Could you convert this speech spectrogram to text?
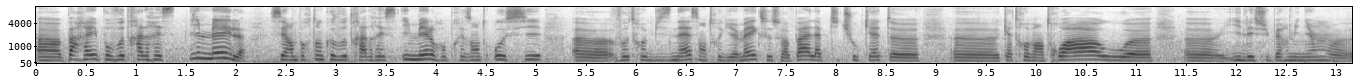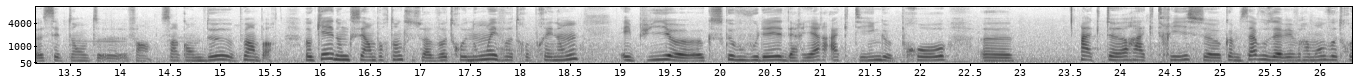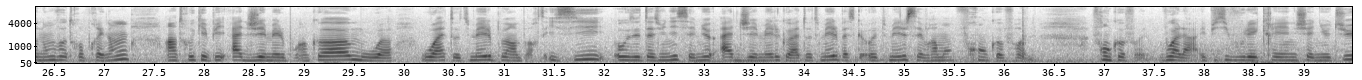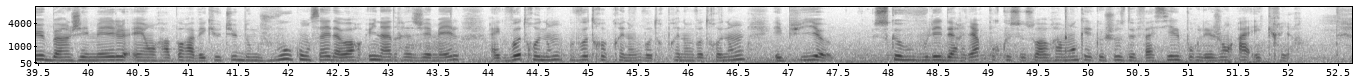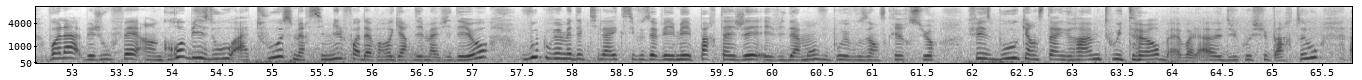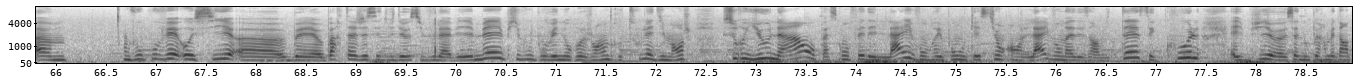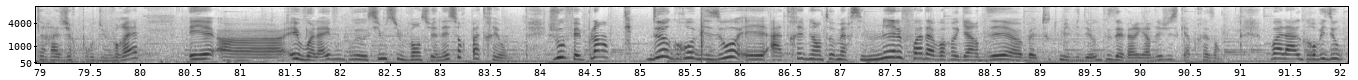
pareil pour votre adresse email c'est important que votre adresse email représente aussi euh, votre business, entre guillemets, que ce soit pas la petite chouquette 83 euh, euh, ou il est super mignon 70, enfin 52, peu importe. Ok, donc c'est important que ce soit votre nom et votre prénom et puis ce que vous voulez derrière, acting, pro acteur, actrice, euh, comme ça vous avez vraiment votre nom, votre prénom, un truc et puis at gmail.com ou, euh, ou at hotmail, peu importe. Ici aux États-Unis c'est mieux at gmail que at hotmail parce que hotmail c'est vraiment francophone. Francophone, voilà. Et puis si vous voulez créer une chaîne YouTube, Gmail est en rapport avec YouTube, donc je vous conseille d'avoir une adresse Gmail avec votre nom, votre prénom, votre prénom, votre nom, et puis euh, ce que vous voulez derrière pour que ce soit vraiment quelque chose de facile pour les gens à écrire. Voilà, ben, je vous fais un gros bisou à tous. Merci mille fois d'avoir regardé ma vidéo. Vous pouvez mettre des petits likes si vous avez aimé, partager évidemment. Vous pouvez vous inscrire sur Facebook, Instagram, Twitter. Ben voilà, du coup je suis partout. Euh, vous pouvez aussi euh, ben, partager cette vidéo si vous l'avez aimée et puis vous pouvez nous rejoindre tous les dimanches sur YouNow parce qu'on fait des lives, on répond aux questions en live, on a des invités, c'est cool et puis euh, ça nous permet d'interagir pour du vrai. Euh, et, voilà, et vous pouvez aussi me subventionner sur Patreon. Je vous fais plein de gros bisous et à très bientôt. Merci mille fois d'avoir regardé bah, toutes mes vidéos que vous avez regardées jusqu'à présent. Voilà, gros bisous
